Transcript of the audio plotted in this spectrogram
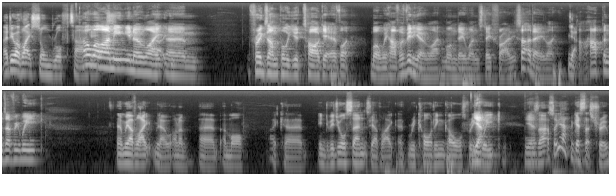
I do have like some rough targets. Oh well, I mean, you know, like um, for example, your target of like, well, we have a video like Monday, Wednesday, Friday, Saturday, like yeah, that happens every week. And we have like you know on a uh, a more like uh, individual sense, we have like recording goals for each yeah. week. Yeah. Is that so? Yeah, I guess that's true.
